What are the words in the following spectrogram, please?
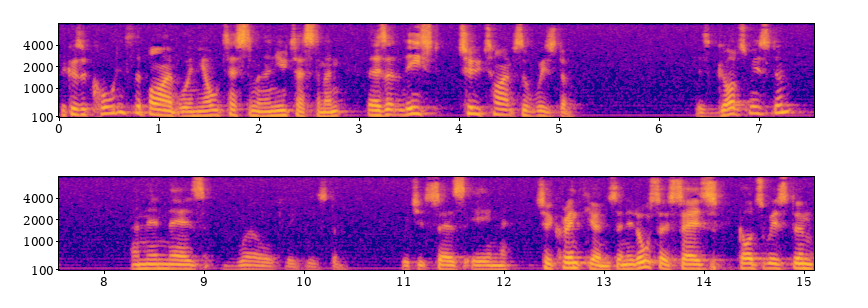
Because according to the Bible in the Old Testament and the New Testament, there's at least two types of wisdom there's God's wisdom, and then there's worldly wisdom, which it says in 2 Corinthians. And it also says God's wisdom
